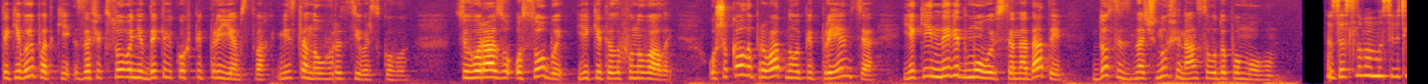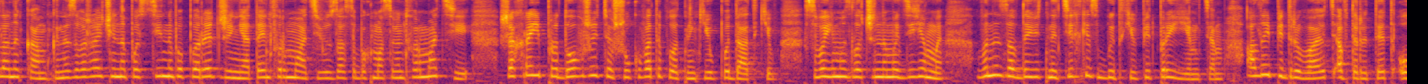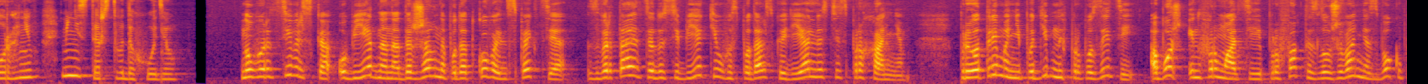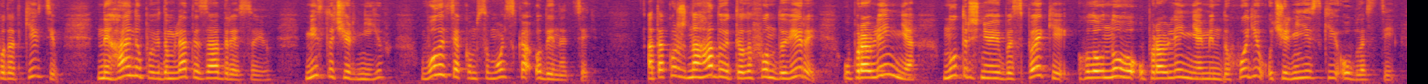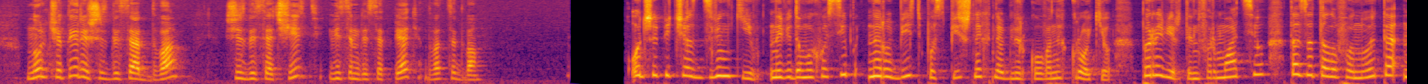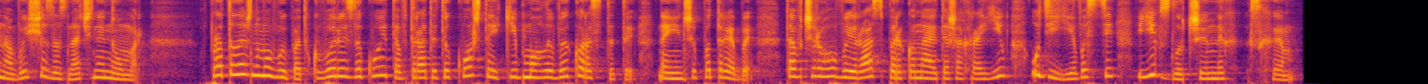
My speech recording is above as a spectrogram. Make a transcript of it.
Такі випадки зафіксовані в декількох підприємствах міста Новгород-Сіверського. Цього разу особи, які телефонували, ошукали приватного підприємця, який не відмовився надати досить значну фінансову допомогу. За словами Світлани Камки, незважаючи на постійне попередження та інформацію у засобах масової інформації, шахраї продовжують ошукувати платників податків. Своїми злочинними діями вони завдають не тільки збитків підприємцям, але й підривають авторитет органів Міністерства доходів. Новгород-Сіверська об'єднана Державна податкова інспекція звертається до суб'єктів господарської діяльності з проханням при отриманні подібних пропозицій або ж інформації про факти зловживання з боку податківців негайно повідомляти за адресою місто Чернігів, вулиця Комсомольська, 11. А також нагадую телефон довіри управління внутрішньої безпеки головного управління Міндоходів у Чернігівській області 0462 66 85 22. Отже, під час дзвінків невідомих осіб не робіть поспішних необміркованих кроків, перевірте інформацію та зателефонуйте на вище зазначений номер. В протилежному випадку ви ризикуєте втратити кошти, які б могли використати на інші потреби, та в черговий раз переконаєте шахраїв у дієвості їх злочинних схем.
